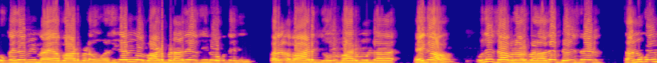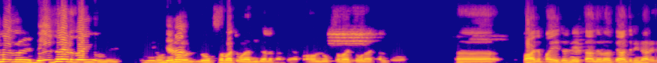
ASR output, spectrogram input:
ਉਹ ਕਹਿੰਦਾ ਵੀ ਮੈਂ ਅਵਾਰਡ ਬਣਾਉਂ ਅਸੀਂ ਕਿਹਾ ਵੀ ਅਵਾਰਡ ਬਣਾ ਦੇ, ਅਸੀਂ ਰੋਕਦੇ ਨਹੀਂ। ਪਰ ਅਵਾਰਡ ਜੋ ਫਾਰਮੂਲਾ ਹੈਗਾ, ਉਹਦੇ ਹਿਸਾਬ ਨਾਲ ਬਣਾ ਦੇ। ਬੇਸ ਰੇਟ ਸਾਨੂੰ ਕੋਈ ਮਤਲਬ ਨਹੀਂ ਬੇਸ ਰੇਟ ਸਹੀ ਹੋਵੇ। ਜਿਹੜਾ- ਲੋਕ ਸਭਾ ਚੋਣਾਂ ਦੀ ਗੱਲ ਕਰਦੇ ਆ ਆਪਾਂ ਹੁਣ ਲੋਕ ਸਭਾ ਚੋਣਾਂ ਚੱਲ ਰਹੀਆਂ ਅਹ ਭਾਜਪਾ ਦੇ ਜਿਹੜੇ ਨੇਤਾ ਨੇ ਉਹਨਾਂ ਦਾ ਧਿਆਨ ਚ ਨਹੀਂ ਨਾ ਰਹੇ?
